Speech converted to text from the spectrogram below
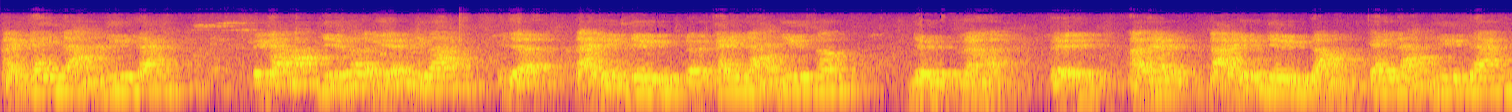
phải gây đá như cha thì các pháp như đó là nghĩa như ba bây giờ đại đức như, rồi cây đá như không? Như là thì phải thêm đại đức như đồng cây đá như trang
